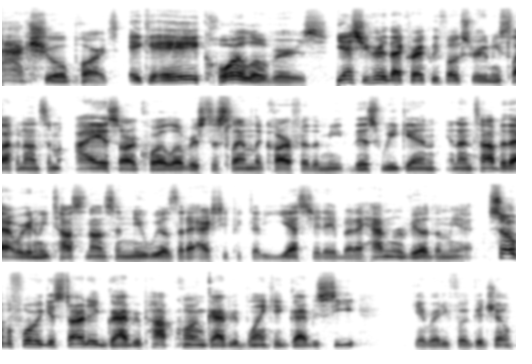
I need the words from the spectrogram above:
actual parts, aka coilovers. Yes, you heard that correctly, folks. We're to be slapping on some ISR coilovers to slam the car for the meet this weekend. And on top of that, we're to be tossing on some new wheels that I actually picked up yesterday, but I haven't revealed them yet. So before we get started, grab your popcorn, grab your blanket, grab your seat, get ready for a good show.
